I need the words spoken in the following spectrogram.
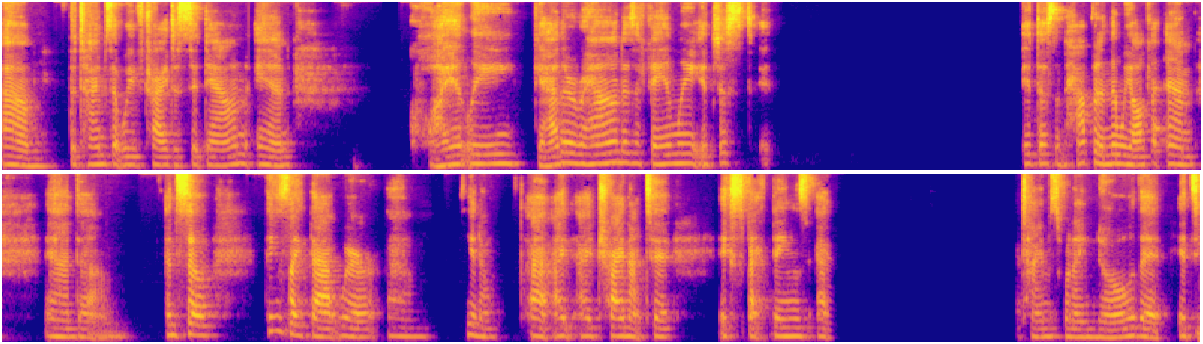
um, the times that we've tried to sit down and quietly gather around as a family, it just it, it doesn't happen. And then we all get and and um, and so things like that, where um, you know, I, I try not to expect things at times when I know that it's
